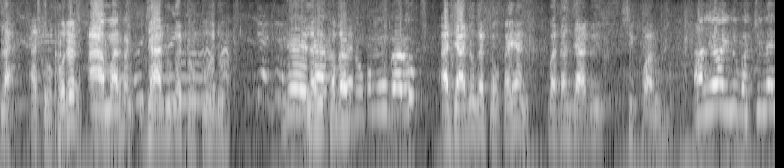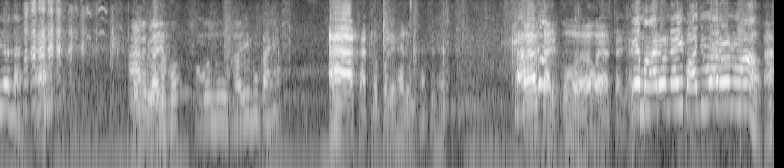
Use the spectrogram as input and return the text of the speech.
લા આ ટોકો ને આ અમારો જાદુગર ટોકો હડો એટલે હું ખબર ટોકો હું કરું? આ જાદુગર ટોકા હે ને બધાને જાદુ શીખવાડું હું. લ્યો એનું બચ્ચું લઈ લો તમે ગરીબો? હું ગરીબુ કાકા આ ખાટલો પડે હારો ખાટલો દો હેડ આવતા રે ઓહો હવે આવતા રે એ મારો નહીં બાજુ વાળો હા.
